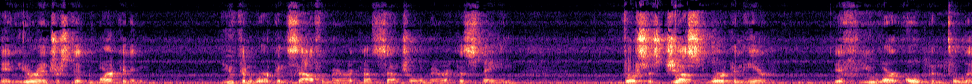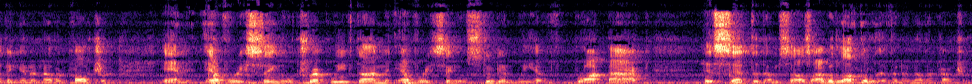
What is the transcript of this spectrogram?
and you're interested in marketing, you can work in South America, Central America, Spain, versus just working here. If you are open to living in another culture. And every single trip we've done, every single student we have brought back has said to themselves, I would love to live in another country.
